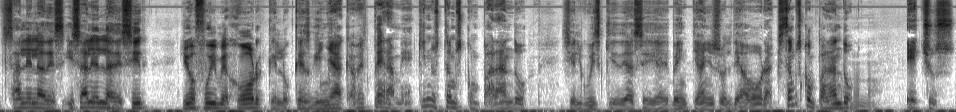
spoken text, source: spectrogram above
sale la de- y sale decir, yo fui mejor que lo que es Guiñac. A ver, espérame, aquí no estamos comparando si el whisky de hace 20 años o el de ahora. Aquí estamos comparando No, no. hechos.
